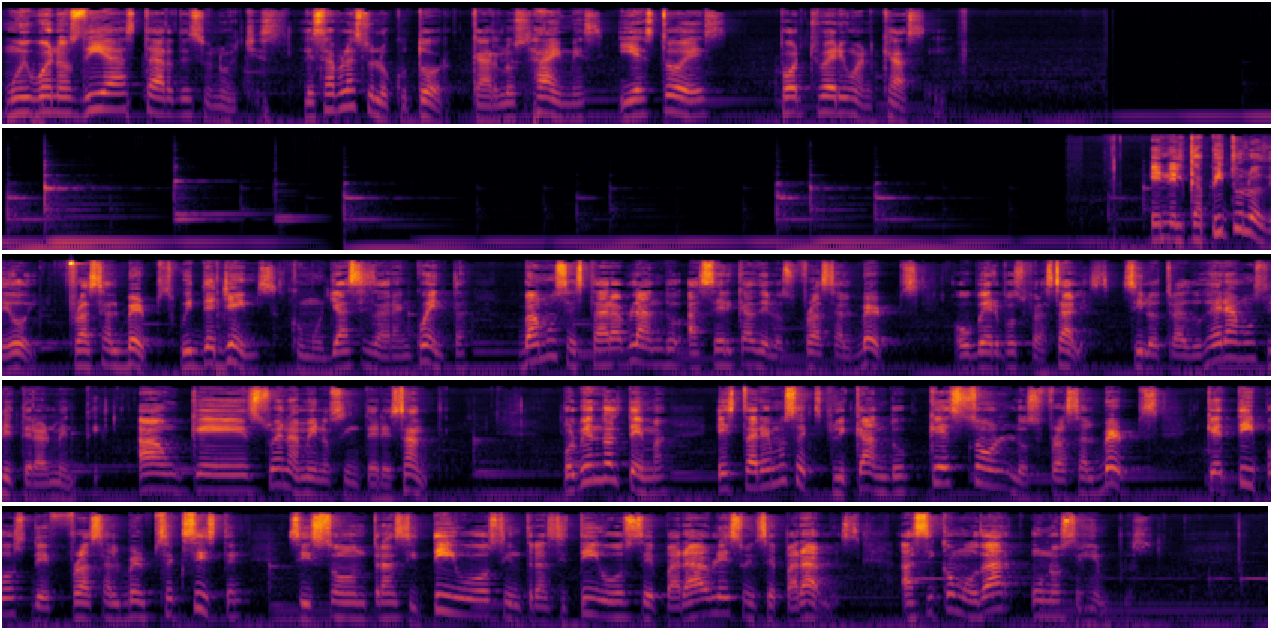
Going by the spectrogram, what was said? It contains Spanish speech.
Muy buenos días, tardes o noches. Les habla su locutor, Carlos Jaimes, y esto es Port 21 Casting. En el capítulo de hoy, Phrasal Verbs with the James, como ya se darán cuenta, vamos a estar hablando acerca de los phrasal verbs o verbos frasales, si lo tradujéramos literalmente, aunque suena menos interesante. Volviendo al tema, estaremos explicando qué son los phrasal verbs, qué tipos de phrasal verbs existen, si son transitivos, intransitivos, separables o inseparables, así como dar unos ejemplos.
